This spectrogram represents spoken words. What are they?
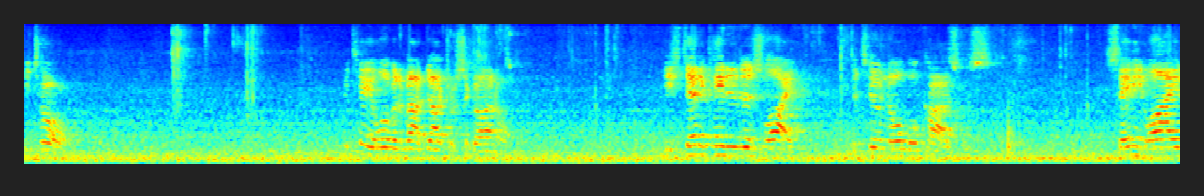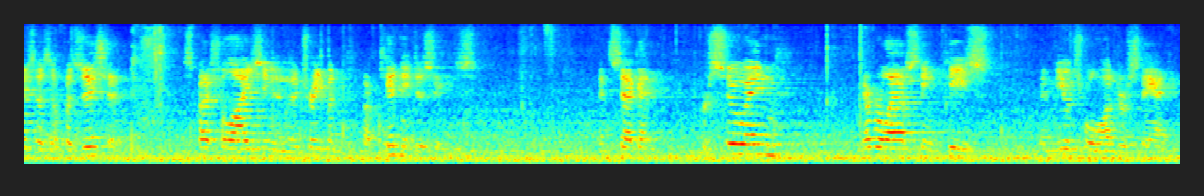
Ito. Let me tell you a little bit about Dr. Sugano. He's dedicated his life to two noble causes. Saving lives as a physician, specializing in the treatment of kidney disease. And second, pursuing everlasting peace and mutual understanding.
